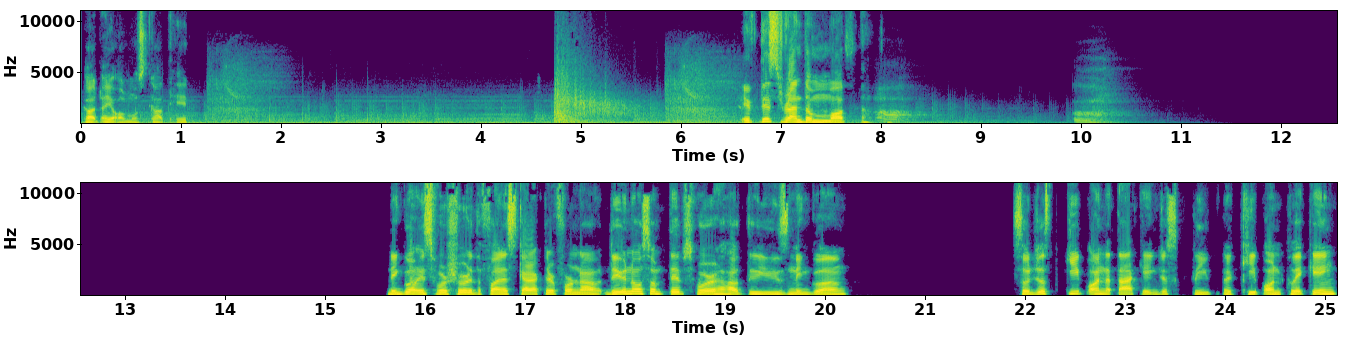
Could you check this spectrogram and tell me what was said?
God, I almost got hit. If this random moth... Ningguang is for sure the funnest character for now. Do you know some tips for how to use Ningguang? So just keep on attacking, just keep, uh, keep on clicking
